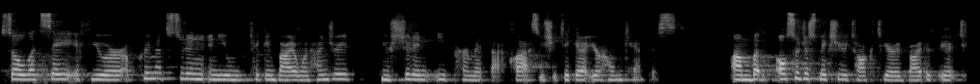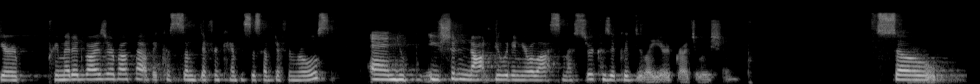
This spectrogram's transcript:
So let's say if you're a pre-med student and you're taking Bio 100, you shouldn't e-permit that class. You should take it at your home campus. Um, but also just make sure you talk to your advisor, to your pre-med advisor about that because some different campuses have different rules. And you, you should not do it in your last semester because it could delay your graduation. So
